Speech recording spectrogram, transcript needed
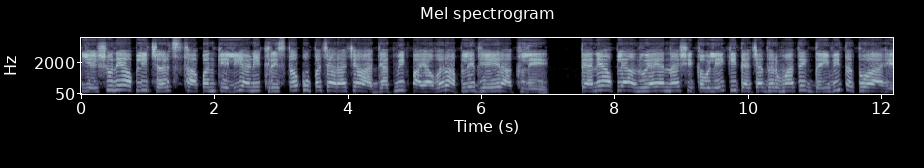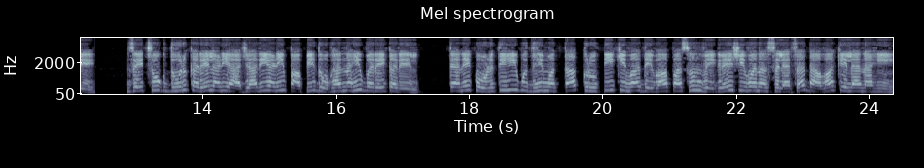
येशूने आपली चर्च स्थापन केली आणि ख्रिस्त उपचाराच्या आध्यात्मिक पायावर आपले ध्येय राखले. त्याने आपल्या अनुयायांना शिकवले की त्याच्या धर्मात एक दैवी तत्व आहे जे चूक दूर करेल आणि आजारी आणि पापी दोघांनाही बरे करेल. त्याने कोणतीही बुद्धिमत्ता कृती किंवा देवापासून वेगळे जीवन असल्याचा दावा केला नाही.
